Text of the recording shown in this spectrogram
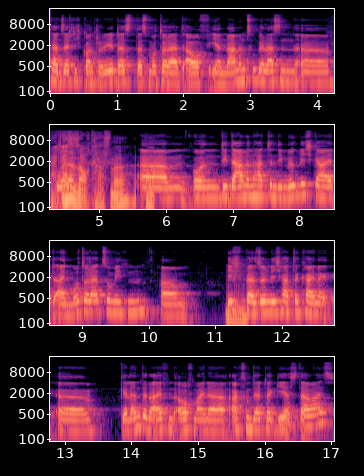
tatsächlich kontrolliert, dass das Motorrad auf ihren Namen zugelassen äh, ja, wurde. das ist auch krass, ne? Ja. Ähm, und die Damen hatten die Möglichkeit, ein Motorrad zu mieten. Ähm, Ich persönlich hatte keine äh, Geländereifen auf meiner 800er GS damals.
